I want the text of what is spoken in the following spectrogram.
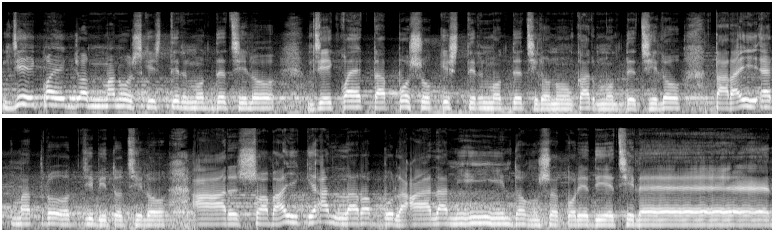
যে কয়েকজন মানুষ কিস্তির মধ্যে ছিল, যে কয়েকটা পশু কিস্তির মধ্যে ছিল, নৌকার মধ্যে ছিল, তারাই একমাত্র জীবিত ছিল। আর সবাইকে আল্লাহ রব্বুল আলামিন ধ্বংস করে দিয়েছিলেন।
